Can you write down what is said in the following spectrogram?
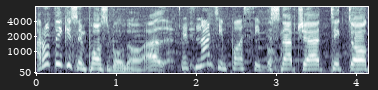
I don't think it's impossible though. Uh, It's not impossible. Snapchat, TikTok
